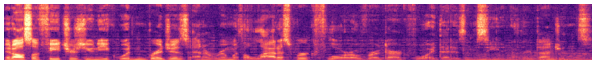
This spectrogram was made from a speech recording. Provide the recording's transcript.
It also features unique wooden bridges and a room with a latticework floor over a dark void that isn't seen in other dungeons.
